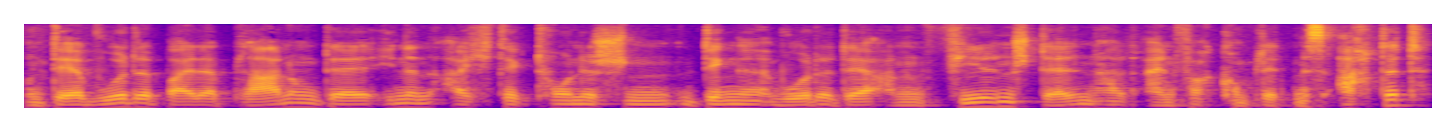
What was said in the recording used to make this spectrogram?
und der wurde bei der Planung der innenarchitektonischen Dinge, wurde der an vielen Stellen halt einfach komplett missachtet.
